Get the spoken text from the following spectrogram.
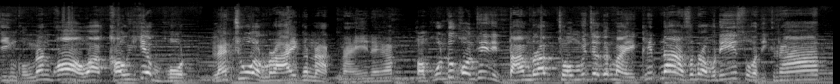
จริงของนั่นพ่อว่าเขาเยี่ยมโหดและชั่วร้ายขนาดไหนนะครับ ขอบคุณทุกคนที่ติดตามรับชมไว้เจอกันใหม่คลิปหน้าสำหรับวันนี้สวัสดีครับ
